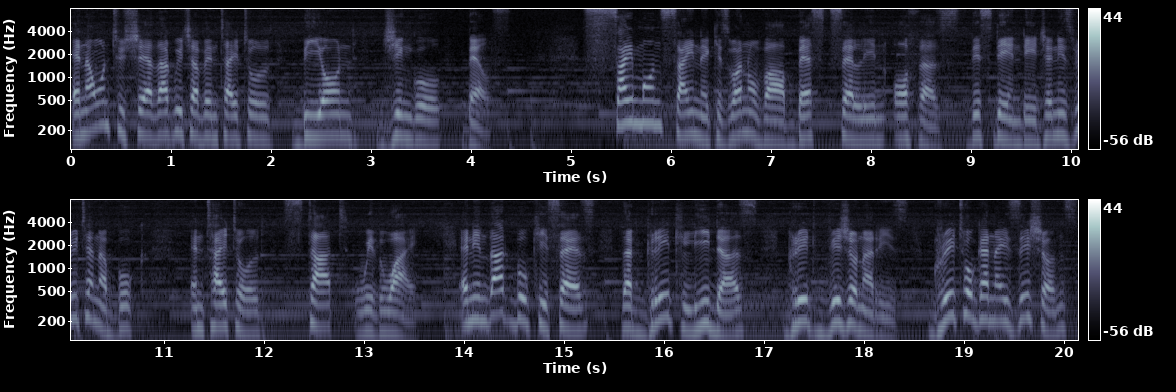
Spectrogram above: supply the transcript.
and I want to share that which I've entitled Beyond Jingle Bells. Simon Sinek is one of our best selling authors this day and age, and he's written a book entitled Start with Why. And in that book, he says that great leaders, great visionaries, great organizations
